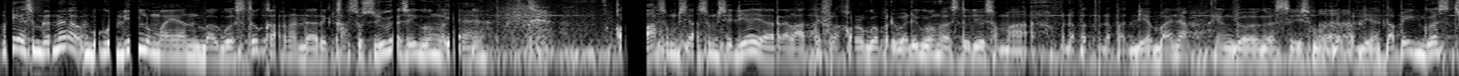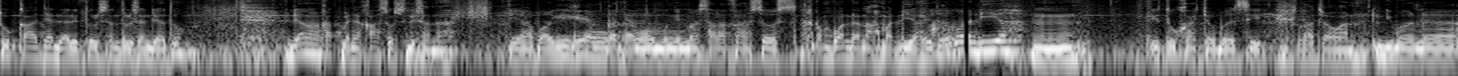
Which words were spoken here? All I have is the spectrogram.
Tapi ya sebenarnya buku dia lumayan bagus tuh karena dari kasus juga sih gue ngeliatnya. Kalau asumsi-asumsi dia ya relatif lah. Kalau gue pribadi gue nggak setuju sama pendapat-pendapat dia banyak yang gue nggak setuju sama pendapat dia. Tapi gue sukanya dari tulisan-tulisan dia tuh dia ngangkat banyak kasus di sana. Ya apalagi yang kata ngomongin masalah kasus Perempuan dan Ahmadiyah itu. Ahmadiyah Hmm, itu kacau banget sih. itu kacau kan. di mana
